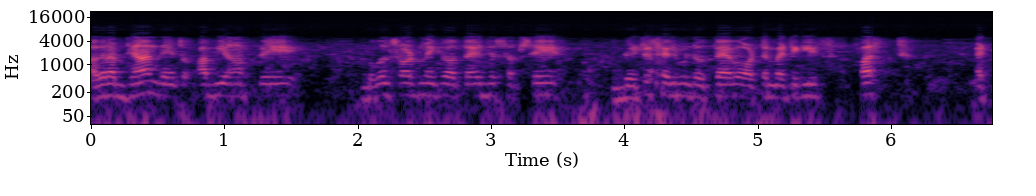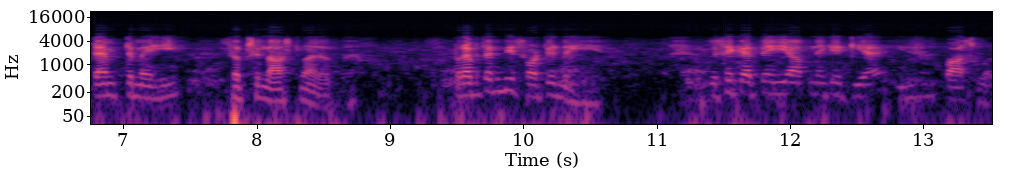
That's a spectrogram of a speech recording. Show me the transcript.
अगर आप ध्यान दें तो अब यहाँ पे बबल शॉट में क्या होता है, जो सबसे ग्रेटेस्ट एलिमेंट होता है, वो ऑटोमेटिकली फ़र्स्ट अटेम्प्ट में ही सबसे लास्ट में आ जाता है। पर अभी तक भी सॉर्टेड नहीं है। जिसे कहते हैं, ये आपने क्या किया है? इज़ पास वन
